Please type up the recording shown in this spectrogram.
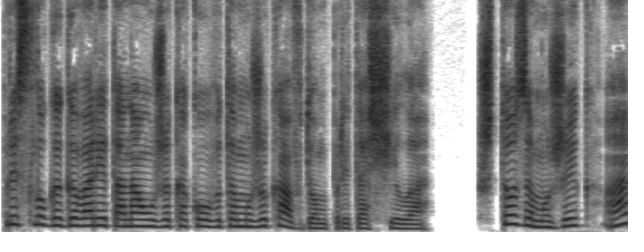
Прислуга говорит, она уже какого-то мужика в дом притащила. Что за мужик, а?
